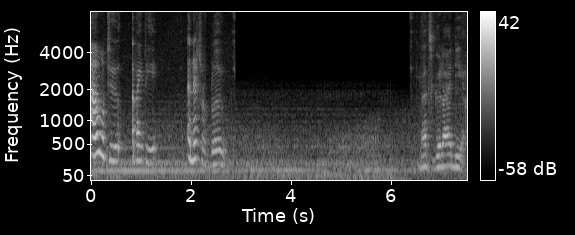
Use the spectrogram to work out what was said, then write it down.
I want to paint the an extra blue. That's a good idea.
